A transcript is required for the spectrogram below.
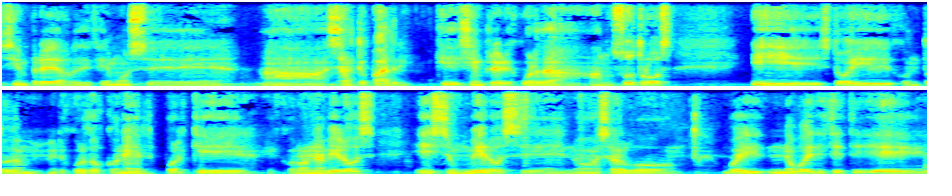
siempre agradecemos eh, a Santo Padre, que siempre recuerda a nosotros y estoy con todo mi recuerdo con él porque el coronavirus es un virus, eh, no es algo, voy, no voy a decir, eh,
